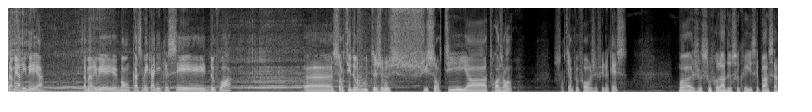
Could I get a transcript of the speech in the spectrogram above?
Ça m'est arrivé, hein. Ça m'est arrivé. Bon, casse mécanique, c'est deux fois. Euh, sortie de route, je me suis sorti il y a trois ans. Sorti un peu fort, j'ai fait une caisse. Moi, je souffre là de ce qui se passe. hein.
